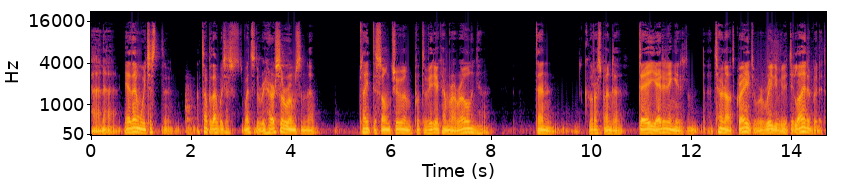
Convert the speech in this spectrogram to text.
and uh, yeah, then we just uh, on top of that, we just went to the rehearsal rooms and uh, played the song through and put the video camera rolling. And then could have spent a day editing it and it turned out great. We were really, really delighted with it.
